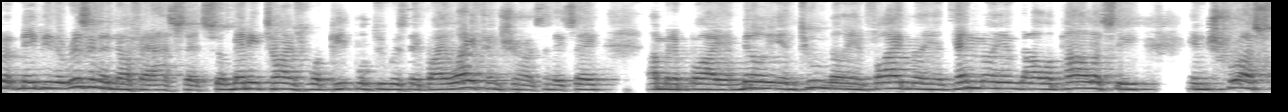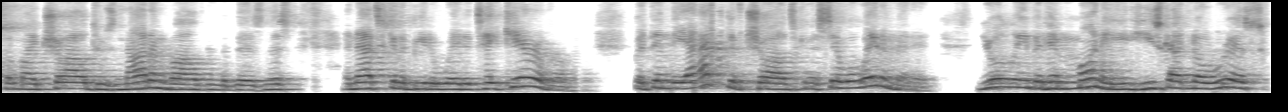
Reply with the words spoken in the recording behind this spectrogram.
but maybe there isn't enough assets. So many times what people do is they buy life insurance and they say, I'm going to buy a million, two million, five million, ten million dollar policy in trust for my child who's not involved in the business. And that's going to be the way to take care of them. But then the active child's going to say, well, wait a minute, you're leaving him money. He's got no risk.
